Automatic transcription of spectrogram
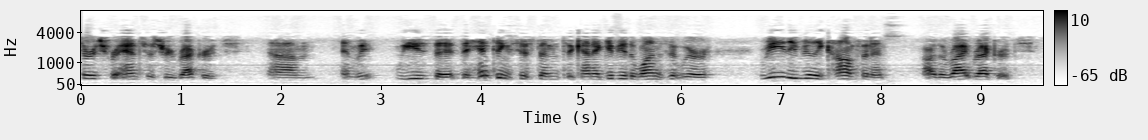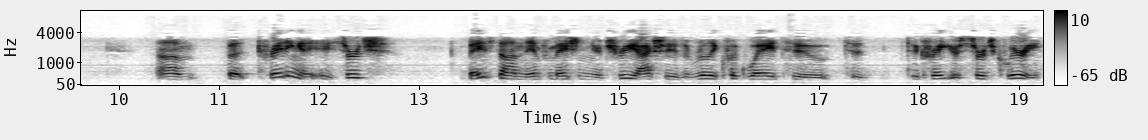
search for ancestry records. Um, and we, we use the, the hinting system to kind of give you the ones that we're really, really confident are the right records. Um, but creating a, a search based on the information in your tree actually is a really quick way to to to create your search query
